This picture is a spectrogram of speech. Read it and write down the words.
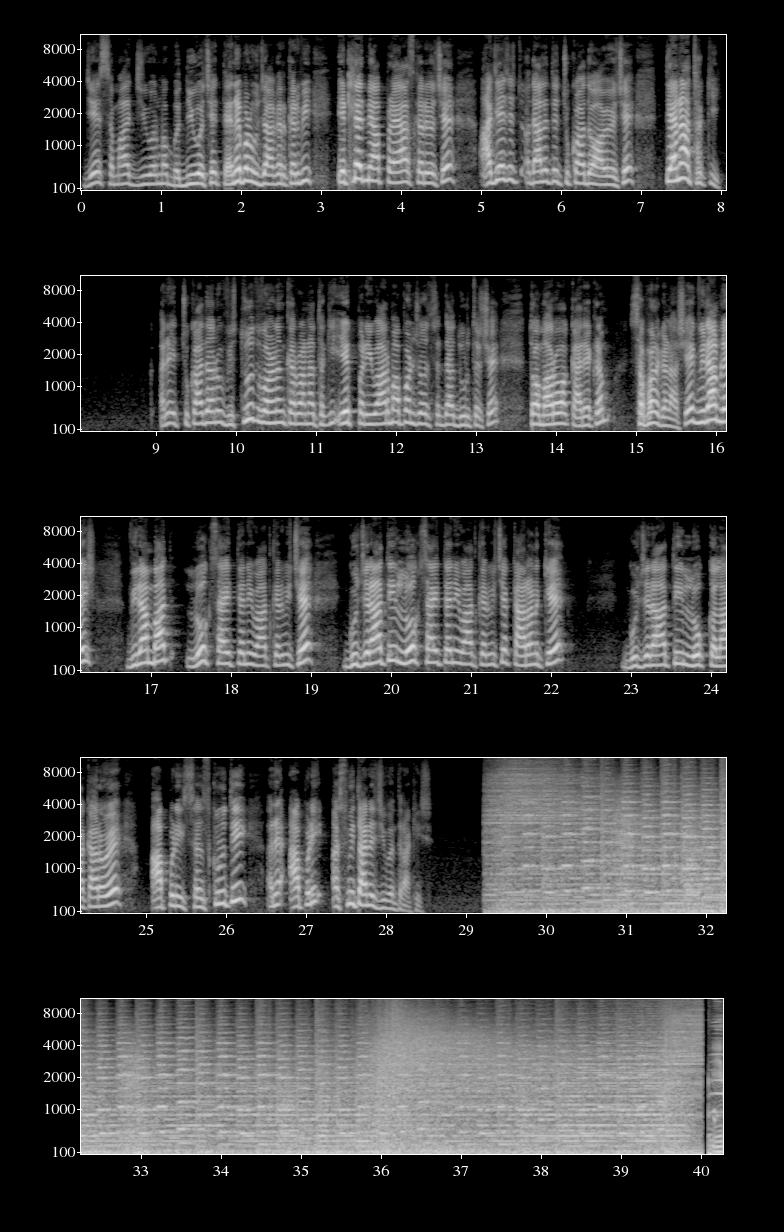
જે સમાજ જીવનમાં બદીઓ છે તેને પણ ઉજાગર કરવી. એટલે જ મેં આ પ્રયાસ કર્યો છે. આજે જે અદાલતે ચુકાદો આવ્યો છે, તેના થકી અને ચુકાદાનું વિસ્તૃત વર્ણન કરવાના થકી એક પરિવારમાં પણ જો શ્રદ્ધા દૂર થશે, તો અમારો આ કાર્યક્રમ સફળ ગણાશે. એક વિરામ લઈશ. વિરામ બાદ લોક સાહિત્યની વાત કરવી છે. ગુજરાતી લોક સાહિત્યની વાત કરવી છે કારણ કે ગુજરાતી લોક કલાકારોએ આપણી સંસ્કૃતિ અને આપણી અસ્મિતાને જીવંત રાખી છે.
